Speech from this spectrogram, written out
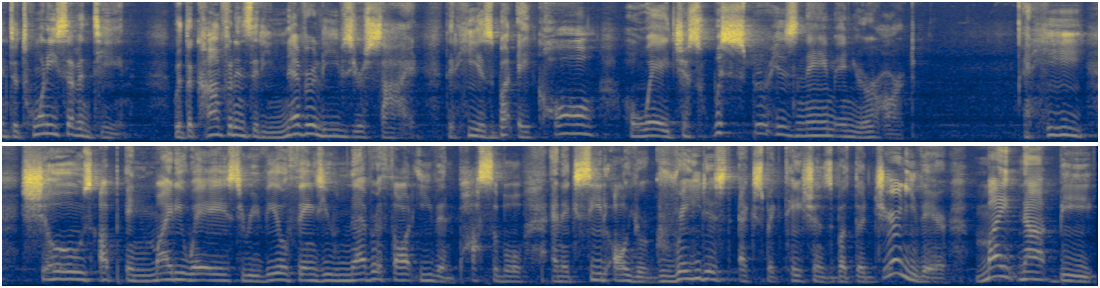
into 2017 with the confidence that he never leaves your side, that he is but a call away? Just whisper his name in your heart. And he shows up in mighty ways to reveal things you never thought even possible and exceed all your greatest expectations. But the journey there might not be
